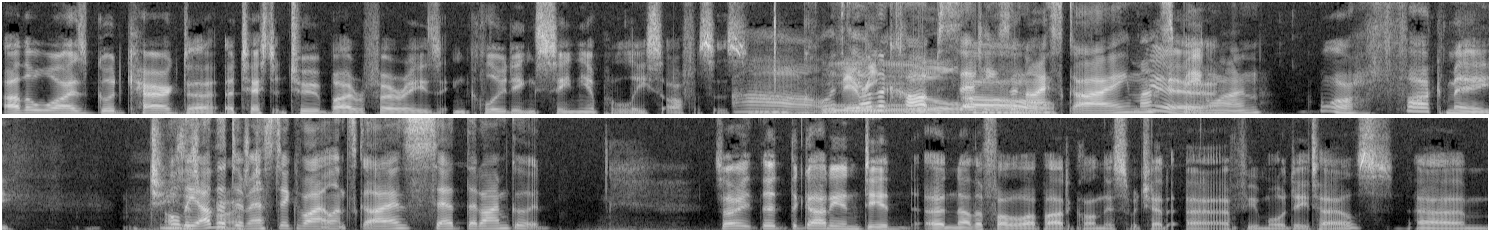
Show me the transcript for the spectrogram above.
otherwise good character attested to by referees, including senior police officers. Oh, cool. well, the Very other cops cool. said he's a Oh. nice guy. He must be one. Oh, fuck me! All the other Christ. domestic violence guys said that I'm good. So the the Guardian did another follow up article on this, which had uh, a few more details. Um,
